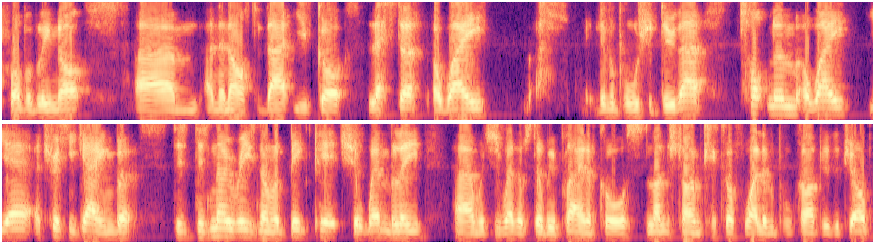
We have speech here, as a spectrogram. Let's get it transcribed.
probably not. Um, and then after that, you've got Leicester away. Liverpool should do that. Tottenham away, yeah, a tricky game, but there's, there's no reason on a big pitch at Wembley, uh, which is where they'll still be playing, of course. Lunchtime kickoff why Liverpool can't do the job,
